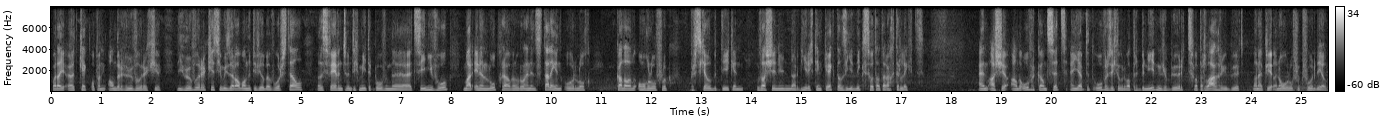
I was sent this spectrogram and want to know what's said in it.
waar je uitkijkt op een ander heuvelrugje. Die heuvelrugjes, je moet je daar allemaal niet te veel bij voorstellen. Dat is 25 meter boven eh, het zeeniveau. Maar in een loopgravenoorlog, in een stellingenoorlog, kan dat een ongelooflijk verschil betekenen. Dus als je nu naar die richting kijkt, dan zie je niks wat dat daarachter ligt. En als je aan de overkant zit en je hebt het overzicht over wat er beneden gebeurt, wat er lager gebeurt, dan heb je een ongelooflijk voordeel.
